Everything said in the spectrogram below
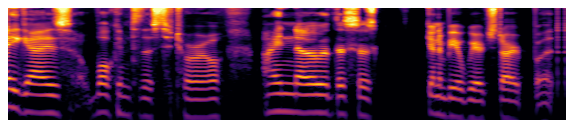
Hey guys, welcome to this tutorial. I know this is going to be a weird start, but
